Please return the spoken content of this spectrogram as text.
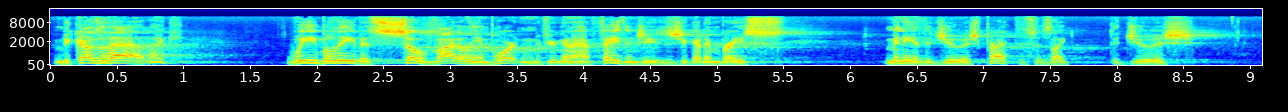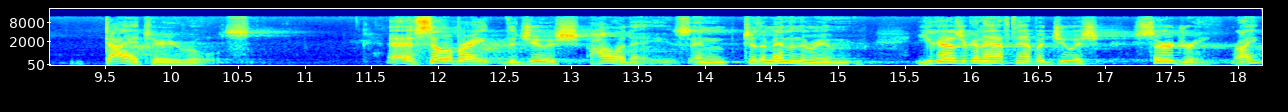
And because of that, like, we believe it's so vitally important. If you're going to have faith in Jesus, you've got to embrace many of the Jewish practices, like the Jewish dietary rules, uh, celebrate the Jewish holidays. And to the men in the room, you guys are going to have to have a Jewish surgery, right?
